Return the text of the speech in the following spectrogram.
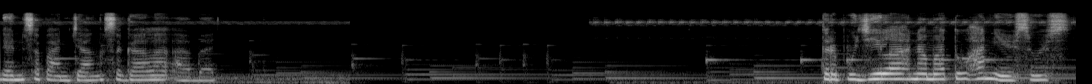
dan sepanjang segala abad. Terpujilah nama Tuhan Yesus,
